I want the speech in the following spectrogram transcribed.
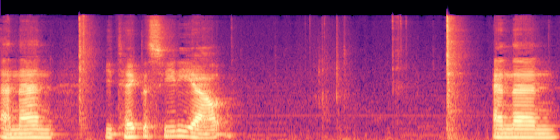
and then you take the CD out and then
